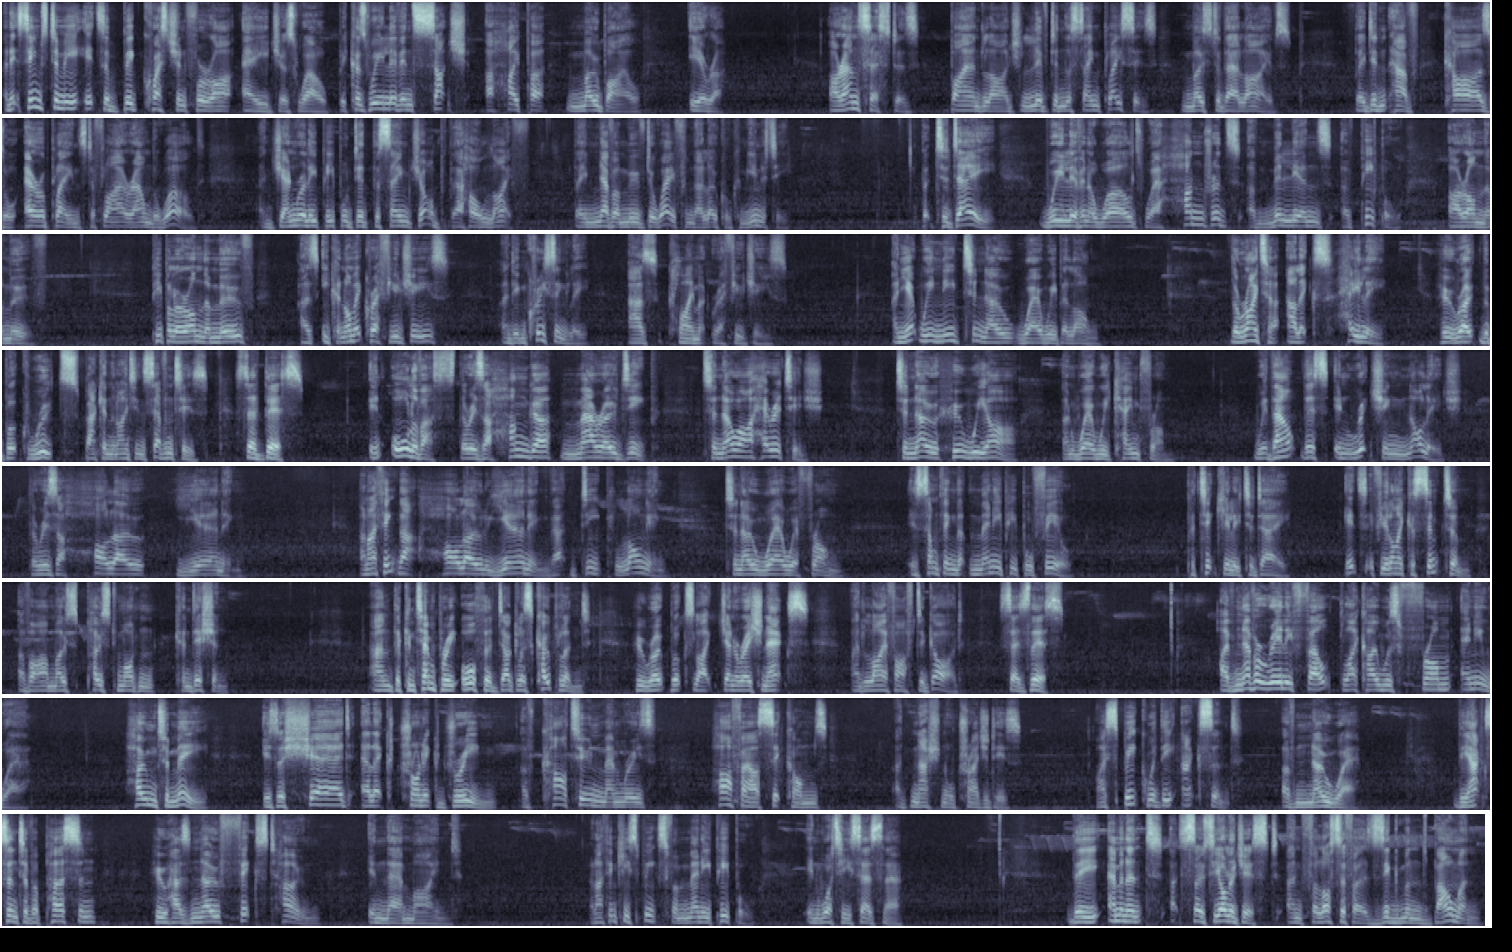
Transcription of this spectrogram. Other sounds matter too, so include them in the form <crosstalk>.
And it seems to me it's a big question for our age as well, because we live in such a hyper-mobile era. Our ancestors, by and large, lived in the same places most of their lives. They didn't have cars or aeroplanes to fly around the world. And generally people did the same job their whole life. They never moved away from their local community. But today, we live in a world where hundreds of millions of people are on the move. People are on the move as economic refugees and increasingly as climate refugees. And yet we need to know where we belong. The writer Alex Haley, who wrote the book Roots back in the 1970s, said this, in all of us there is a hunger marrow deep to know our heritage, to know who we are and where we came from. Without this enriching knowledge, there is a hollow yearning. And I think that hollow yearning, that deep longing to know where we're from, is something that many people feel, particularly today. It's, if you like, a symptom of our most postmodern condition. And the contemporary author Douglas Coupland, who wrote books like Generation X and Life After God, says this, I've never really felt like I was from anywhere. Home to me is a shared electronic dream of cartoon memories, half-hour sitcoms and national tragedies. I speak with the accent of nowhere, the accent of a person who has no fixed home in their mind. And I think he speaks for many people in what he says there. The eminent sociologist and philosopher Zygmunt Bauman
